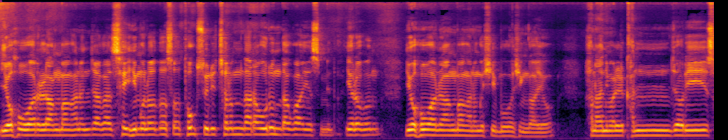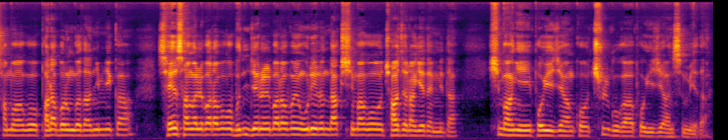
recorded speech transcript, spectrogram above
여호와를 앙망하는 자가 새 힘을 얻어서 독수리처럼 날아오른다고 하였습니다. 여러분 여호와를 앙망하는 것이 무엇인가요? 하나님을 간절히 사모하고 바라보는 것 아닙니까? 세상을 바라보고 문제를 바라보면 우리는 낙심하고 좌절하게 됩니다. 희망이 보이지 않고 출구가 보이지 않습니다.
